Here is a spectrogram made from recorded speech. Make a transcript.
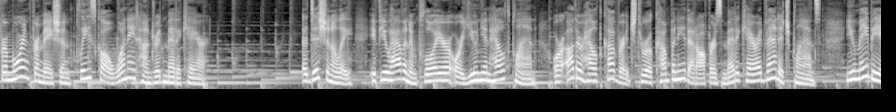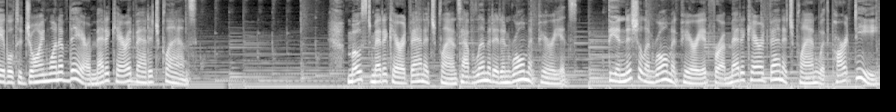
For more information, please call 1-800-MEDICARE. Additionally, if you have an employer or union health plan or other health coverage through a company that offers Medicare Advantage plans, you may be able to join one of their Medicare Advantage plans. Most Medicare Advantage plans have limited enrollment periods. The initial enrollment period for a Medicare Advantage plan with Part D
